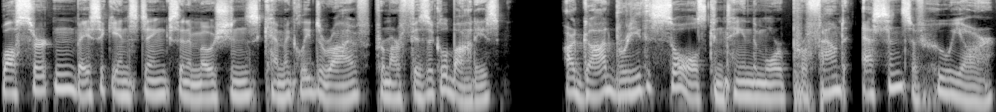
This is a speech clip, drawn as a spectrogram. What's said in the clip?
While certain basic instincts and emotions chemically derive from our physical bodies, our God breathed souls contain the more profound essence of who we are.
